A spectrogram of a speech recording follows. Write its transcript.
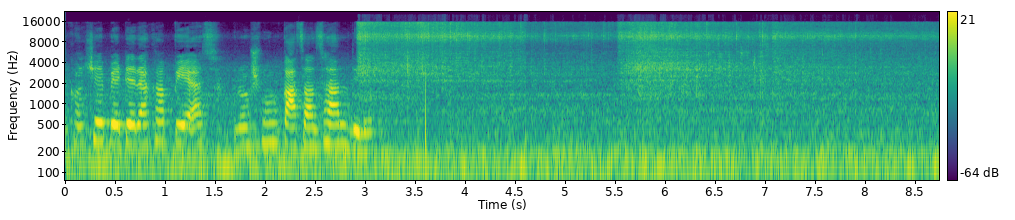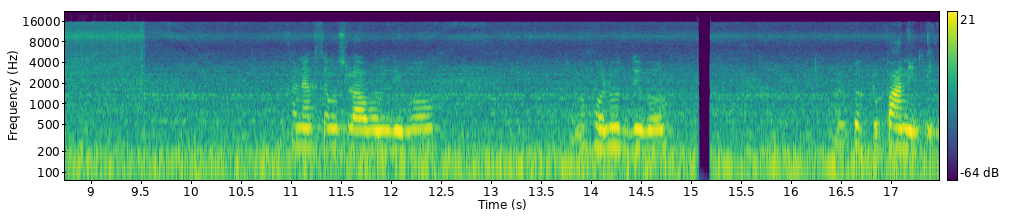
এখন সেই বেটে রাখা পেঁয়াজ, রসুন, কাঁচা ঝাল দিব। এখানে এক চামচ লবণ দিব, হলুদ দিব, অল্প একটু পানি দিব।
